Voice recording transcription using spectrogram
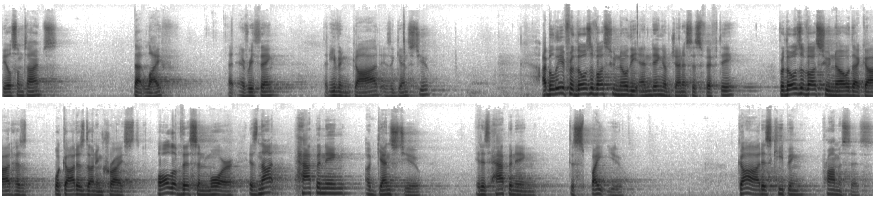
feel sometimes? That life, that everything, that even God is against you? I believe for those of us who know the ending of Genesis 50, for those of us who know that God has what God has done in Christ, all of this and more is not happening against you. It is happening despite you. God is keeping promises.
